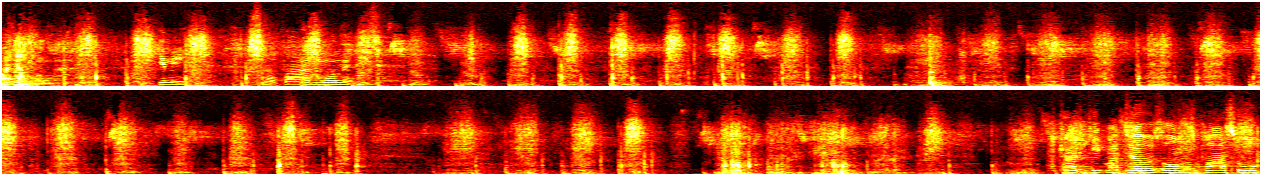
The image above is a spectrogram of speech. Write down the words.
I know, Mama. Give me uh, five more minutes. Try to keep my toe as long as possible.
